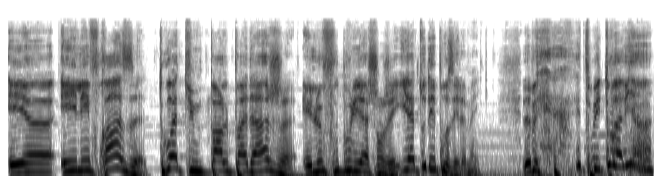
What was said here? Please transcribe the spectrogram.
Et, euh, et les phrases, toi tu me parles pas d'âge et le football il a changé. Il a tout déposé le mec. Non, mais, mais tout va bien. hein.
